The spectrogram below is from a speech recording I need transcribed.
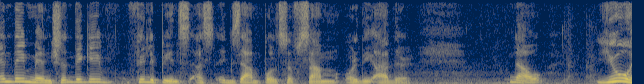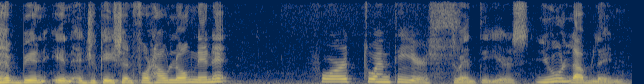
And they mentioned, they gave Philippines as examples of some or the other. Now, you have been in education for how long, Nene? For 20 years. 20 years. You, Loveline,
